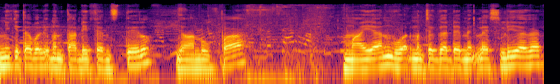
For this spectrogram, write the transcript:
Ini kita balik mentah defense steel, jangan lupa. Lumayan buat mencegah damage Leslie ya kan.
